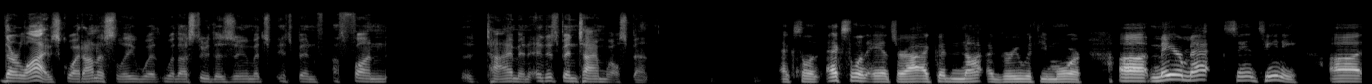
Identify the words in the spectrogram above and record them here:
their lives quite honestly with with us through the zoom it's it's been a fun uh, time and, and it's been time well spent excellent excellent answer i could not agree with you more uh mayor matt santini uh,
